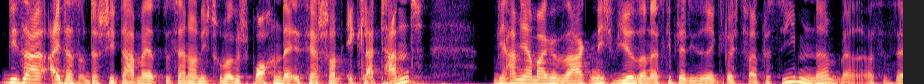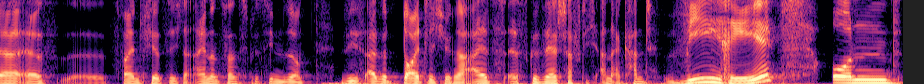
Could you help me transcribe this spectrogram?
dieser Altersunterschied, da haben wir jetzt bisher noch nicht drüber gesprochen, der ist ja schon eklatant. Wir haben ja mal gesagt, nicht wir, sondern es gibt ja diese Regel durch 2 plus 7, ne? Was ist er? Er ist äh, 42, dann 21 plus 7, so. Sie ist also deutlich jünger, als es gesellschaftlich anerkannt wäre. Und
